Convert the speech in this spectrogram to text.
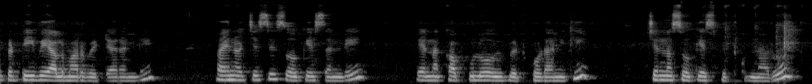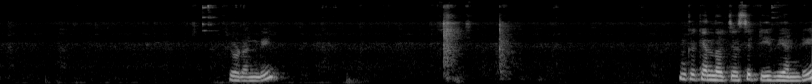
ఇక్కడ టీవీ అలమార పెట్టారండి. పైన వచ్చేసి షోకేస్ అండి. ఏమైనా కప్పులు అవి పెట్టుకోవడానికి చిన్న షోకేస్ పెట్టుకున్నారు. చూడండి. ఇంకా కింద వచ్చేసి టీవీ అండి.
